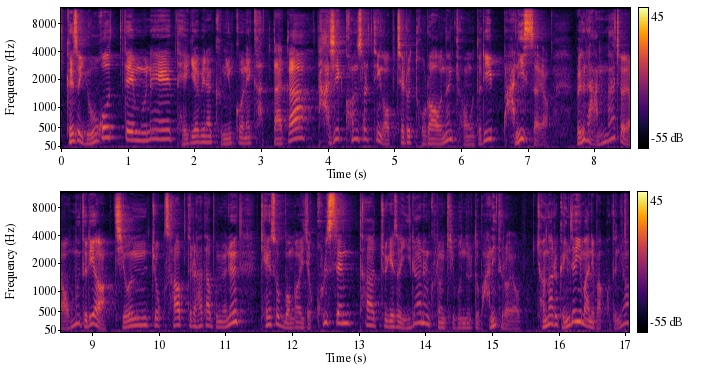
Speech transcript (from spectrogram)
그래서 요것 때문에 대기업이나 금융권에 갔다가 다시 컨설팅 업체로 돌아오는 경우들이 많이 있어요. 왜 그래 안 맞아요? 업무들이요. 지원 쪽 사업들을 하다 보면은 계속 뭔가 이제 콜센터 쪽에서 일하는 그런 기분들도 많이 들어요. 전화를 굉장히 많이 받거든요.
